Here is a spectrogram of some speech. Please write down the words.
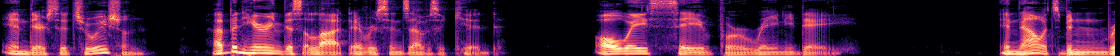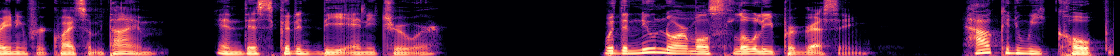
and their situation. I've been hearing this a lot ever since I was a kid. Always save for a rainy day. And now it's been raining for quite some time, and this couldn't be any truer. With the new normal slowly progressing, how can we cope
